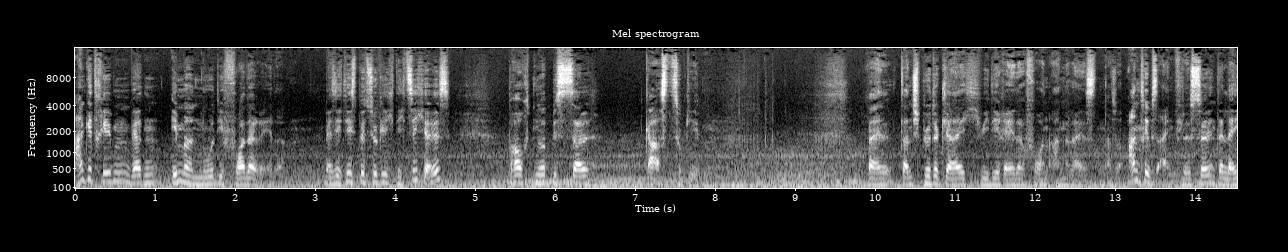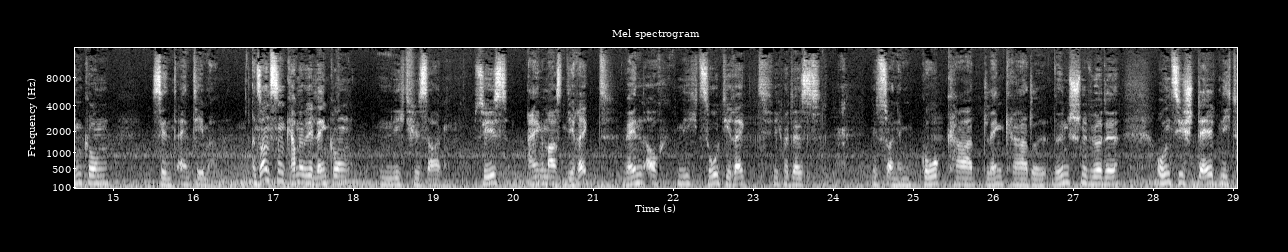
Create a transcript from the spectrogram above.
Angetrieben werden immer nur die Vorderräder. Wer sich diesbezüglich nicht sicher ist, braucht nur bisschen Gas zu geben weil dann spürt er gleich, wie die Räder vorn anreißen. Also Antriebseinflüsse in der Lenkung sind ein Thema. Ansonsten kann man über die Lenkung nicht viel sagen. Sie ist einigermaßen direkt, wenn auch nicht so direkt, wie ich mir das mit so einem Go-Kart-Lenkradl wünschen würde. Und sie stellt nicht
